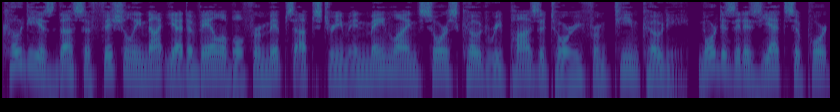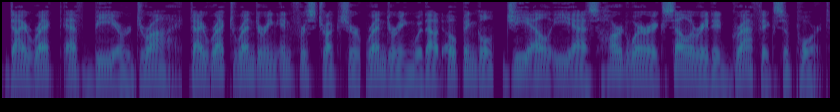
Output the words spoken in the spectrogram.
Kodi is thus officially not yet available for MIPS upstream in mainline source code repository from Team Kodi, nor does it as yet support Direct FB or DRI direct rendering infrastructure rendering without OpenGL, GLES hardware accelerated graphic support.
